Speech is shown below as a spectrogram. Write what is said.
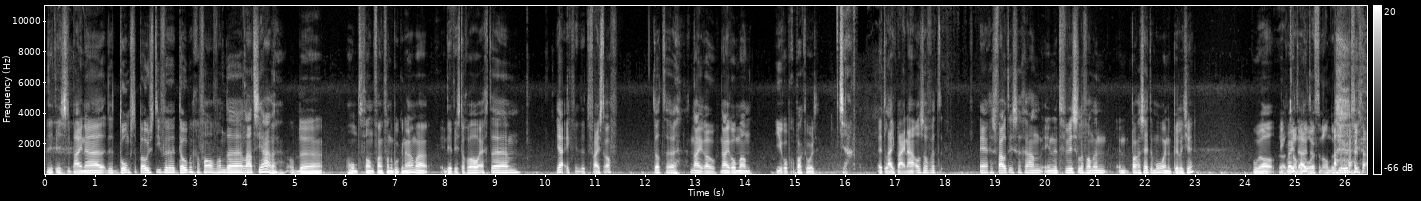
Dit is bijna de domste positieve dopinggeval van de laatste jaren op de hond van Frank van der Broekenaar. Maar dit is toch wel echt, ehm, ja, ik vind het vrij straf dat eh Nairo, Nairo man hierop gepakt wordt. Tja. Het lijkt bijna alsof het ergens fout is gegaan in het verwisselen van een, een paracetamol en een pilletje. Hoewel, Ja, ik weet uit heeft een ander kleurtje. ja,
